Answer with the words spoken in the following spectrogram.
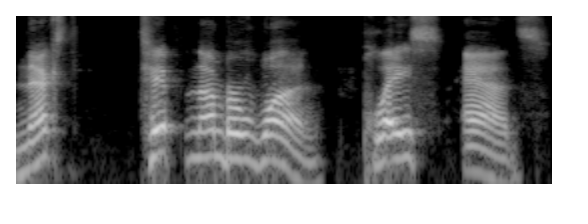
Next, tip number one place ads.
